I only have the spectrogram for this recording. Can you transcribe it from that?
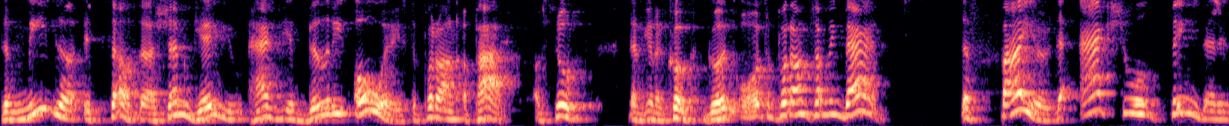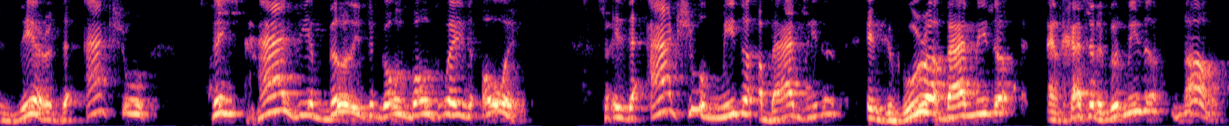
The midah itself that Hashem gave you has the ability always to put on a pot of soup that's going to cook good, or to put on something bad. The fire, the actual thing that is there, the actual thing has the ability to go both ways always. So is the actual midah a bad midah? Is Gevura a bad midah and Chesed a good midah? No.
